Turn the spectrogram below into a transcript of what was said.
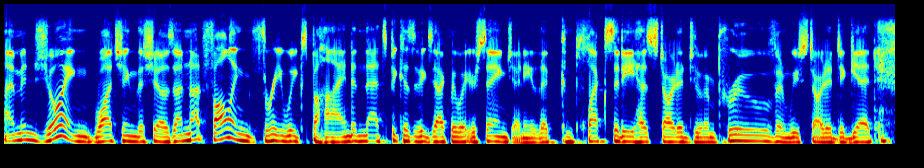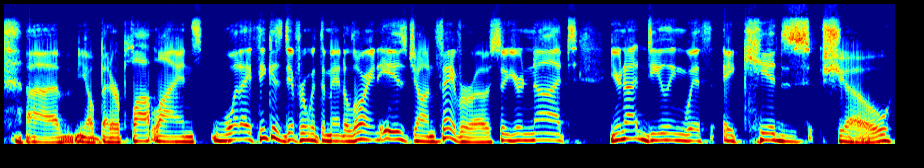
I'm enjoying watching the shows. I'm not falling 3 weeks behind and that's because of exactly what you're saying, Jenny. The complexity has started to improve and we've started to get uh, you know better plot lines. What I think is different with The Mandalorian is Jon Favreau. So you're not you're not dealing with a kids show.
